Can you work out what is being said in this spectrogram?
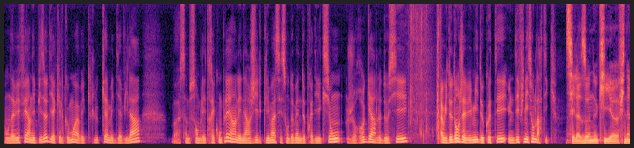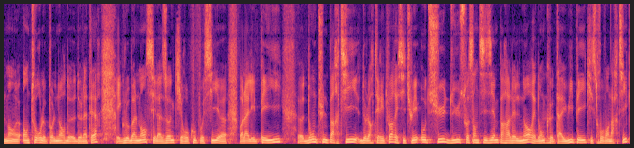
On avait fait un épisode il y a quelques mois avec Luca Mediavilla. Bah, ça me semblait très complet. hein. L'énergie, le climat, c'est son domaine de prédilection. Je regarde le dossier. Ah oui, dedans, j'avais mis de côté une définition de l'Arctique. C'est la zone qui euh, finalement euh, entoure le pôle nord de, de la Terre et globalement c'est la zone qui recoupe aussi euh, voilà les pays euh, dont une partie de leur territoire est située au-dessus du 66e parallèle nord et donc tu as huit pays qui se trouvent en Arctique.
